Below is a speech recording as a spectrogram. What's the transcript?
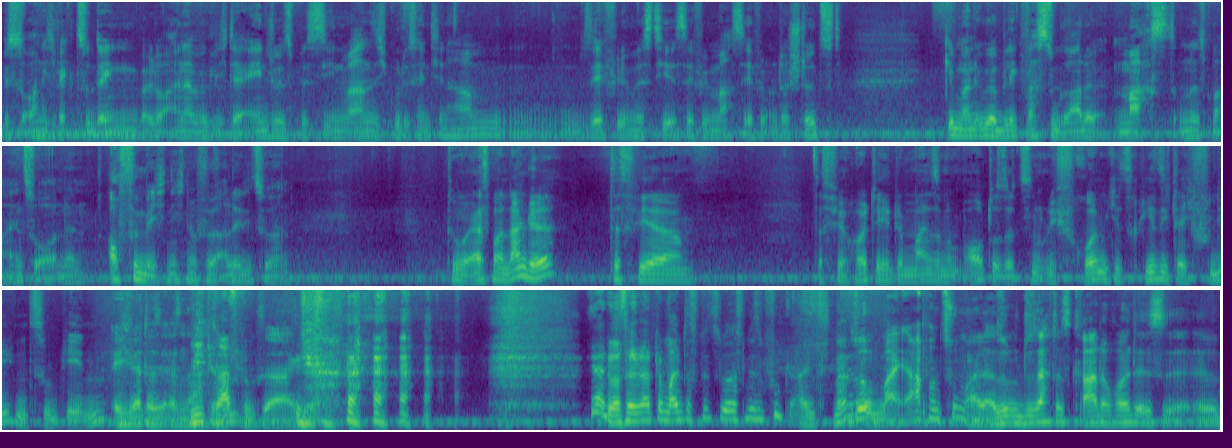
bist du auch nicht wegzudenken, weil du einer wirklich der Angels bist, die ein wahnsinnig gutes Händchen haben, sehr viel investierst, sehr viel machst, sehr viel unterstützt. Gib mal einen Überblick, was du gerade machst, um das mal einzuordnen. Auch für mich, nicht nur für alle, die zuhören. Du, erstmal danke, dass wir dass wir heute hier gemeinsam im Auto sitzen und ich freue mich jetzt riesig, gleich fliegen zu gehen. Ich werde das erst nach dem Flug sagen. ja, du hast ja gerade gemeint, du hast ein bisschen Flugangst, ne? So, ab und zu mal. Also du sagtest gerade, heute ist äh,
